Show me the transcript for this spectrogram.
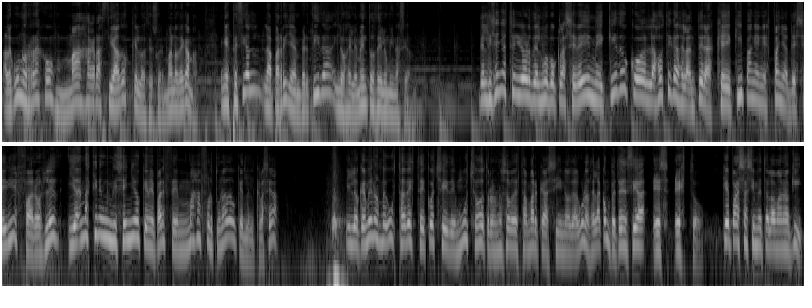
algunos rasgos más agraciados que los de su hermano de gama, en especial la parrilla invertida y los elementos de iluminación. Del diseño exterior del nuevo Clase B me quedo con las ópticas delanteras que equipan en España de serie faros LED y además tienen un diseño que me parece más afortunado que el del Clase A. Y lo que menos me gusta de este coche y de muchos otros, no solo de esta marca, sino de algunas de la competencia, es esto. ¿Qué pasa si meto la mano aquí?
